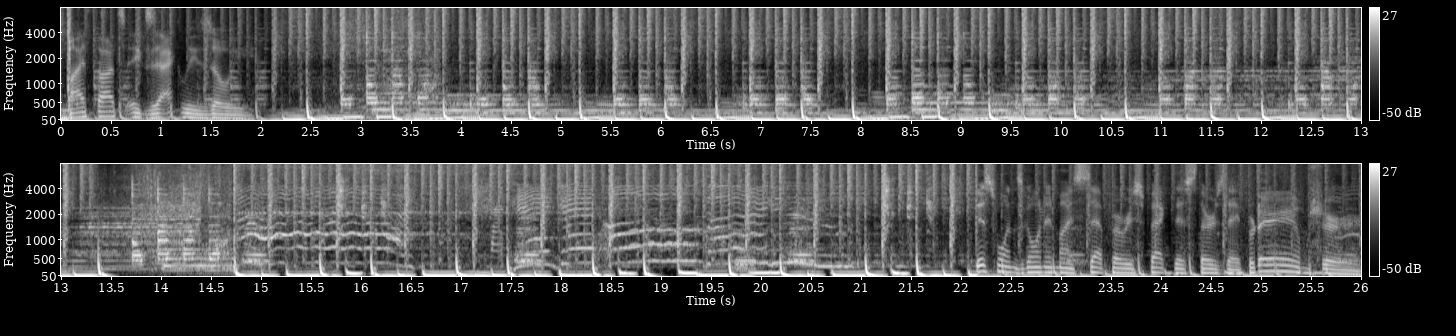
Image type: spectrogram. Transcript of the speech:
My thoughts exactly, Zoe. This one's going in my set for respect this Thursday, for damn sure.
